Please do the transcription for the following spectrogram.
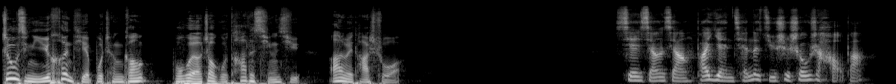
周景瑜恨铁不成钢，不过要照顾他的情绪，安慰他说：“先想想把眼前的局势收拾好吧。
